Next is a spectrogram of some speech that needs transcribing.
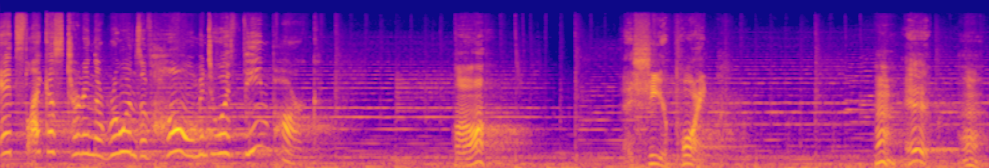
it's like us turning the ruins of home into a theme park. Huh? I see your point. Hmm, yeah. Hmm.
